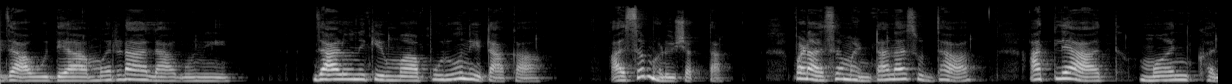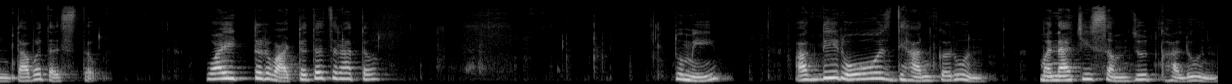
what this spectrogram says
जाऊ द्या मरणा लागुनी जाळून किंवा पुरून टाका. असं म्हणू शकता. पण असं म्हणताना सुद्धा आतल्या आत मन खंतावत असतं. वाईट तर वाटतच राहतं. तुम्ही अगदी रोज ध्यान करून मनाची समजूत घालून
